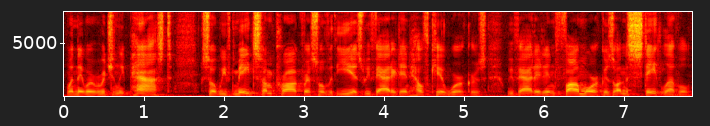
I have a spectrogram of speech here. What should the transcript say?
when they were originally passed. So we've made some progress over the years. We've added in healthcare workers. We've added in farm workers on the state level.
